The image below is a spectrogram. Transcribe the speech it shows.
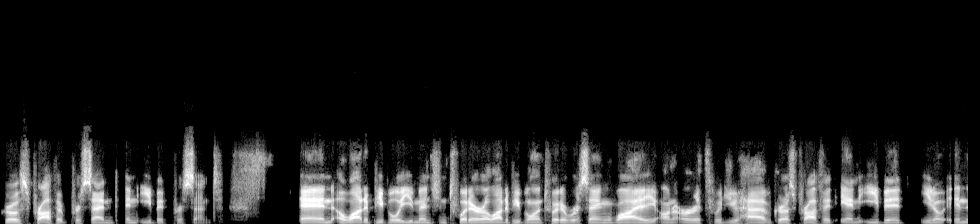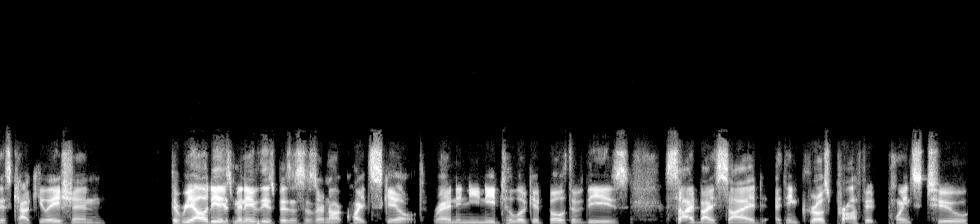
gross profit percent, and EBIT percent. And a lot of people, you mentioned Twitter, a lot of people on Twitter were saying, why on earth would you have gross profit and EBIT, you know, in this calculation? The reality is many of these businesses are not quite scaled, right? And you need to look at both of these side by side. I think gross profit points to,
